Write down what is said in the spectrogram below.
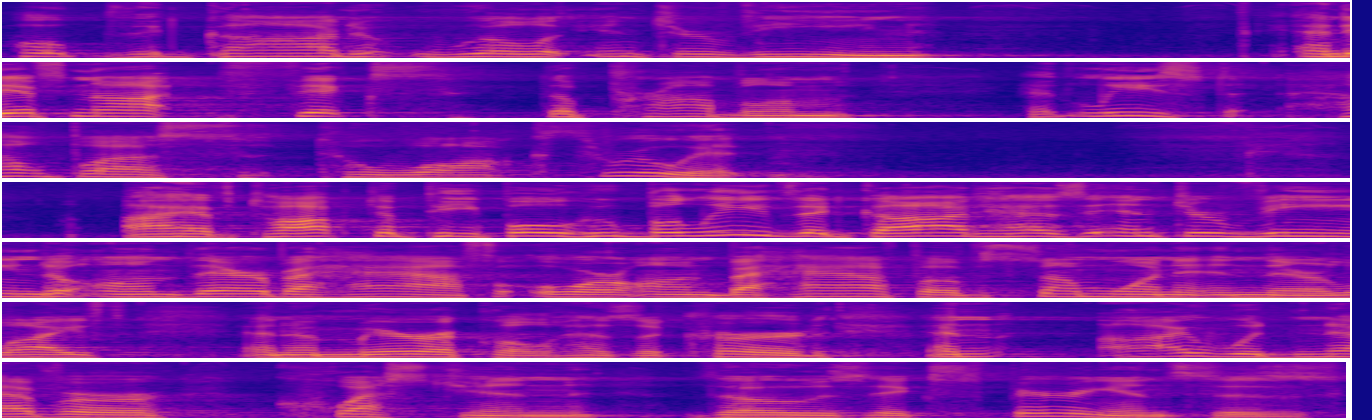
hope that God will intervene. And if not fix the problem, at least help us to walk through it. I have talked to people who believe that God has intervened on their behalf or on behalf of someone in their life and a miracle has occurred. And I would never question those experiences.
